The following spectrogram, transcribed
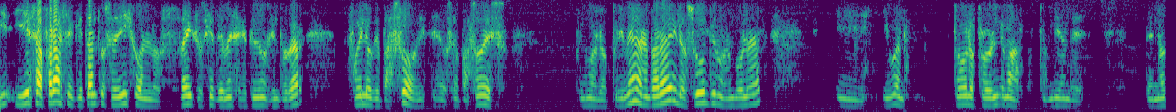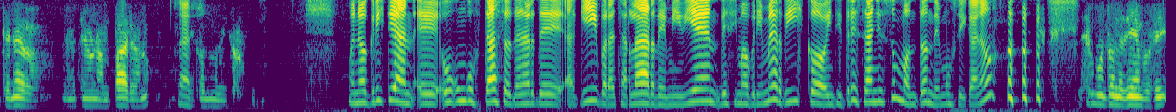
y, y esa frase que tanto se dijo en los seis o siete meses que estuvimos sin tocar fue lo que pasó, ¿viste? O sea, pasó eso. Fuimos los primeros en parar y los últimos en volver. Y, y bueno, todos los problemas también de, de no tener de no tener un amparo ¿no? Claro. económico. Bueno, Cristian, eh, un gustazo tenerte aquí para charlar de Mi Bien, décimo primer disco, 23 años, es un montón de música, ¿no? Es un montón de tiempo, sí.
